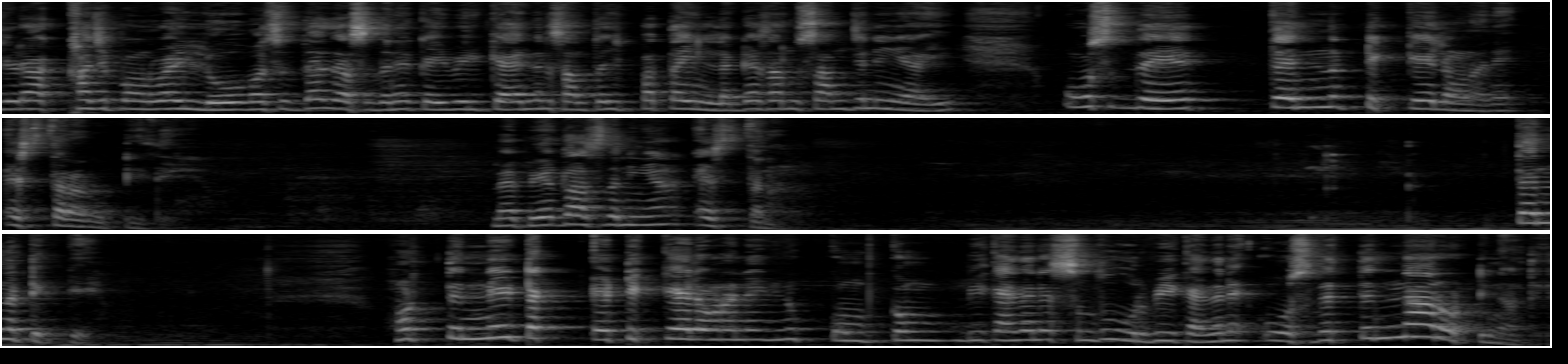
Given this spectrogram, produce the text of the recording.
ਜਿਹੜਾ ਅੱਖਾਂ 'ਚ ਪਾਉਣ ਵਾਲੀ ਲੋਮ ਆ ਸਿੱਧਾ ਦੱਸਦੇ ਨੇ, ਕਈ ਵਾਰੀ ਕਹਿੰਦੇ ਨੇ, ਸਾਨੂੰ ਤਾਂ ਜੀ ਪਤਾ ਹੀ ਨਹੀਂ ਲੱਗਾ ਸਾਨੂੰ ਸਮਝ ਨਹੀਂ ਆਈ। ਉਸ ਦੇ ਤਿੰਨ ਟਿੱਕੇ ਲਾਉਣੇ ਨੇ ਇਸ ਤਰ੍ਹਾਂ ਰੋਟੀ ਤੇ। ਮੈਂ ਫੇਰ ਦੱਸ ਦਿੰਦੀ ਆ ਇਸ ਤਰ੍ਹਾਂ। ਤਿੰਨ ਟਿੱਕੇ। ਹੁਣ ਤਿੰਨੇ ਟਿਕ- ਇਹ ਟਿੱਕੇ ਲਾਉਣੇ ਨੇ ਜਿਹਨੂੰ ਕੁਮਕਮ ਵੀ ਕਹਿੰਦੇ ਨੇ, ਸੰਧੂਰ ਵੀ ਕਹਿੰਦੇ ਨੇ, ਉਸ ਦੇ ਤਿੰਨਾਂ ਰੋਟੀਆਂ ਤੇ।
